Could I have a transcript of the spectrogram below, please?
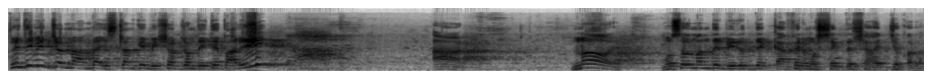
পৃথিবীর জন্য আমরা ইসলামকে বিসর্জন দিতে পারি? আট। নয়। মুসলমানদের বিরুদ্ধে কাফের মোর্শেকদের সাহায্য করা।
